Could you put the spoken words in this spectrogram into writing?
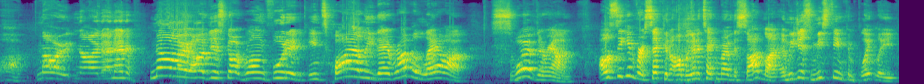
Oh, no, no, no, no, no. No, I've just got wrong-footed entirely there. Ravalawa swerved around. I was thinking for a second, oh, we're going to take him over the sideline, and we just missed him completely.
